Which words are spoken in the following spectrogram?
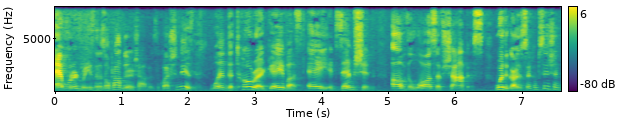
Everyone agrees that there's no problem it Shabbos. The question is, when the Torah gave us a exemption of the laws of Shabbos with regard to circumcision,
